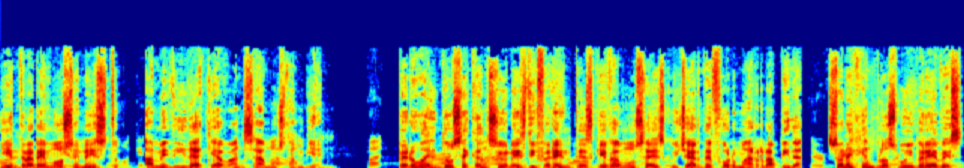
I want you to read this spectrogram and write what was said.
y entraremos en esto a medida que avanzamos también. Pero hay 12 canciones diferentes que vamos a escuchar de forma rápida. Son ejemplos muy breves.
